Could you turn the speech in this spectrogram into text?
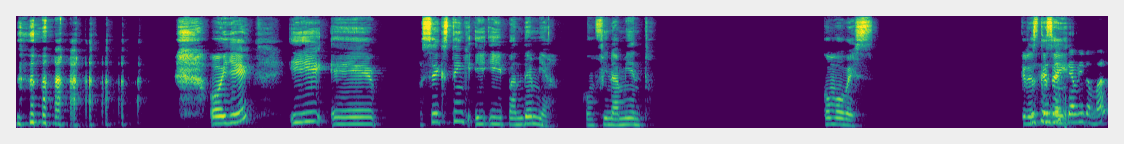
Oye, y eh, sexting y, y pandemia, confinamiento, ¿cómo ves? ¿Tú ¿Crees que se... que ha habido más?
